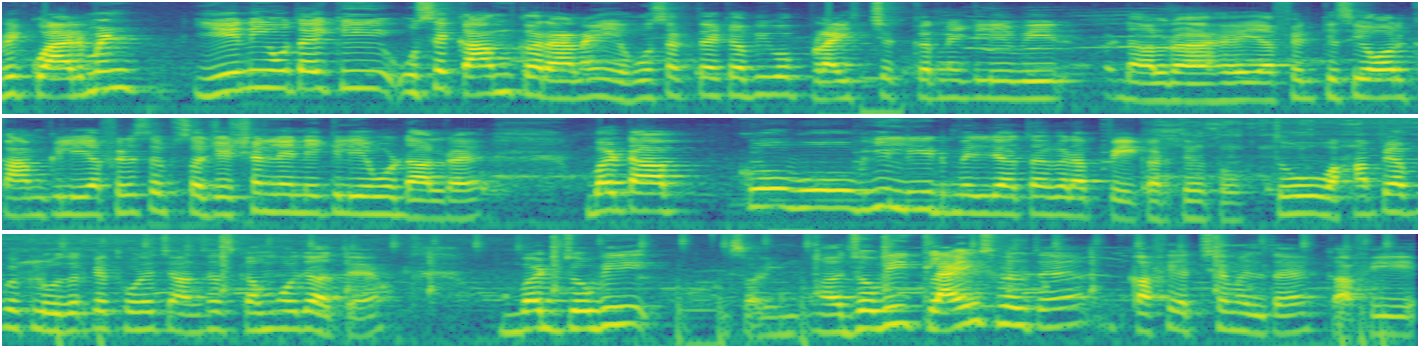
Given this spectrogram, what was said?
रिक्वायरमेंट ये नहीं होता है कि उसे काम कराना ही हो। सकता है कि अभी वो प्राइस चेक करने के लिए भी डाल रहा है या फिर किसी और काम के लिए या फिर सिर्फ़ सजेशन लेने के लिए वो डाल रहा है। बट आपको वो भी लीड मिल जाता है अगर आप पे करते हो तो। तो वहाँ पे आपको क्लोज़र के थोड़े चांसेस कम हो जाते हैं। बट जो भी सॉरी जो भी क्लाइंट्स मिलते हैं, काफ़ी अच्छे मिलते हैं। काफ़ी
